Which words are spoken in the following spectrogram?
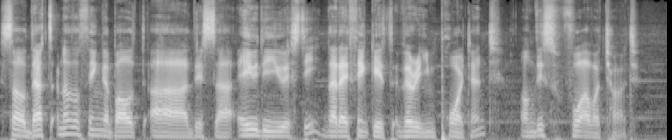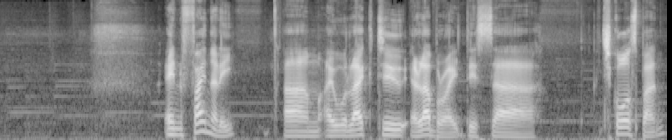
So that's another thing about uh, this uh, AUD USD that I think is very important on this 4 hour chart. And finally, um, I would like to elaborate this uh, Chikou span.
